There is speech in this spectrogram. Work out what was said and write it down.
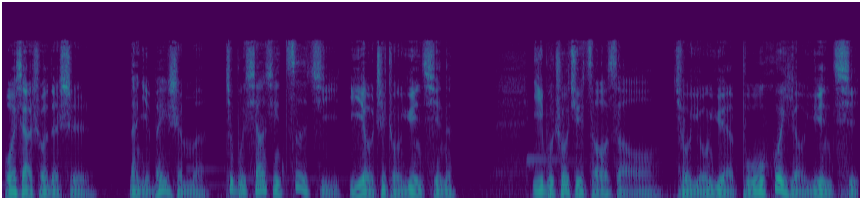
我想说的是，那你为什么就不相信自己也有这种运气呢？你不出去走走，就永远不会有运气。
